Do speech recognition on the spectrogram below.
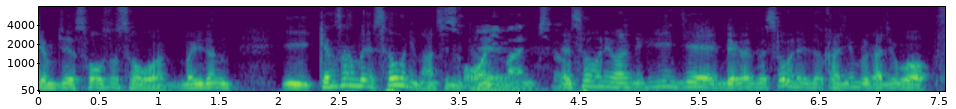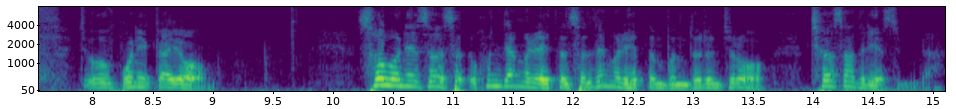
영주의 소수서원, 뭐 이런 이 경상도에 서원이 많습니다. 서원이 많죠. 네, 서원이 많은데 그게 이제 내가 그 서원에 대해서 관심을 가지고 쭉 보니까요. 서원에서 훈장을 했던 선생을 했던 분들은 주로 처사들이었습니다.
